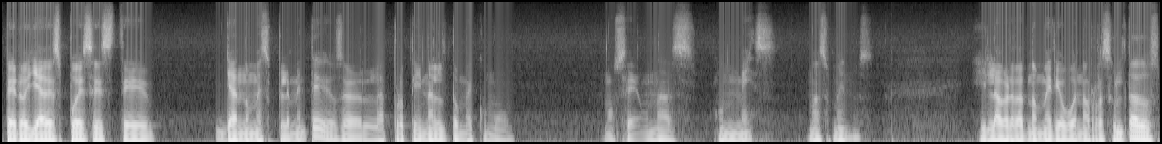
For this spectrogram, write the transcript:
Pero ya después, este, ya no me suplementé. O sea, la proteína la tomé como, no sé, unas, un mes, más o menos. Y la verdad no me dio buenos resultados.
